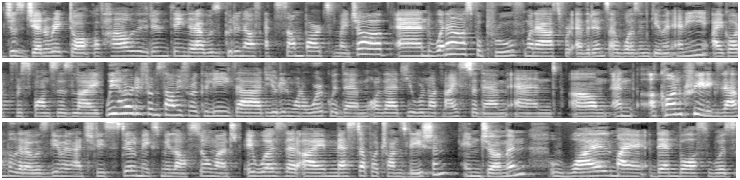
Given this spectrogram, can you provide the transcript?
just generic talk of how they didn't think that I was good enough at some parts of my job. And when I asked for proof, when I asked for evidence, I wasn't given any. I got responses like, "We heard it from Sami for a colleague that you didn't want to work with them or that you were not nice to them." And um, and a concrete example that I was given actually still makes me laugh so much. It was that I messed up a translation in German while my then boss was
